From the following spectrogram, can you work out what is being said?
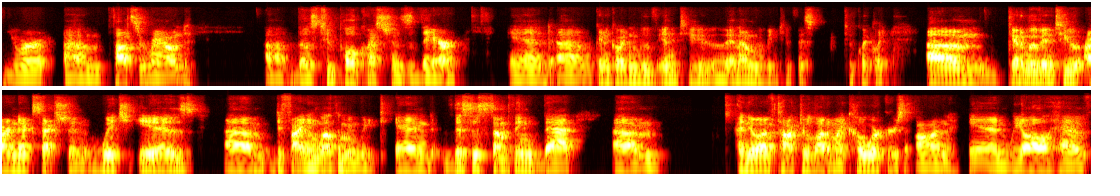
your um, thoughts around uh, those two poll questions there. And uh, we're gonna go ahead and move into, and I'm moving too, fast, too quickly. Um, gonna move into our next section, which is um, defining welcoming week. And this is something that um, I know I've talked to a lot of my coworkers on, and we all have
